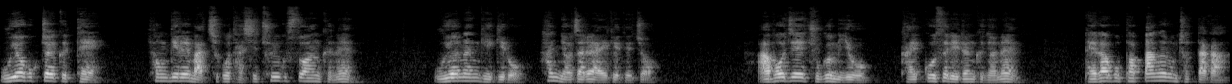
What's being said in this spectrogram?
우여곡절 끝에 형기를 마치고 다시 출소한 그는 우연한 계기로 한 여자를 알게 되죠. 아버지의 죽음 이후 갈 곳을 잃은 그녀는 배가 고파 빵을 훔쳤다가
